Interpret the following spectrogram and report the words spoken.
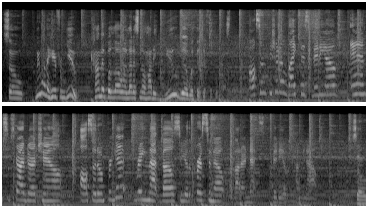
So we want to hear from you. Comment below and let us know how did you deal with a difficult customer. Also, be sure to like this video and subscribe to our channel. Also, don't forget, ring that bell so you're the first to know about our next video coming out. So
